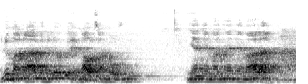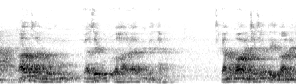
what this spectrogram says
အနုမာနအပြင်နှလုံးသွင်းငါ့ဥစ္စာမဟုတ်ဘူးဉာဏ်နဲ့မှဉာဏ်နဲ့မှလားငါ့ဥစ္စာမဟုတ်ဘူးကာစိတ်ဥဒ္ဓအာဟာရပြည့်ပြည့်ထားကံမကောင်းရင်ချက်ချင်းသိသွားတယ်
